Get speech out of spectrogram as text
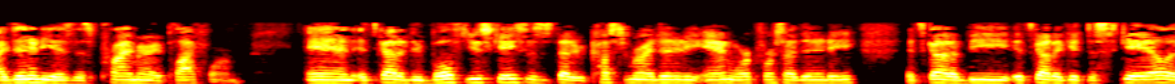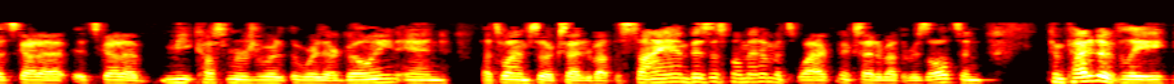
identity as this primary platform, and it's gotta do both use cases that are customer identity and workforce identity. It's gotta get to scale. It's gotta meet customers where they're going, and that's why I'm so excited about the CIAM business momentum. It's why I'm excited about the results. And competitively,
